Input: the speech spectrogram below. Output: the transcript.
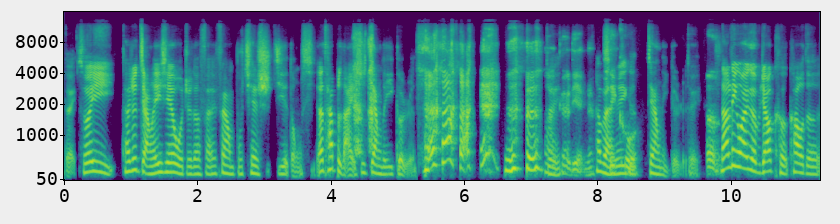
对，所以他就讲了一些我觉得非非常不切实际的东西。那他本来也是这样的一个人，对可怜的，他本来就是一个这样的一个人，对。嗯那另外一个比较可靠的，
